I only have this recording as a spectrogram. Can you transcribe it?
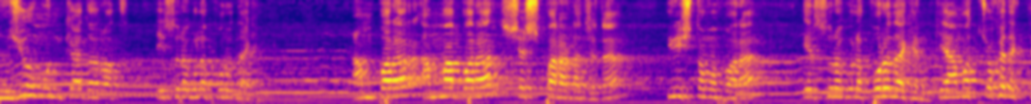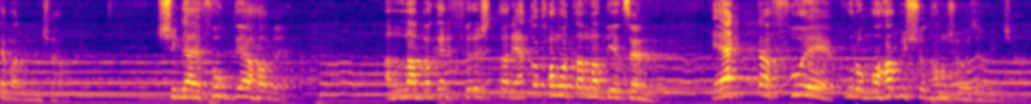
নুজুম কাদারাত এই সূরাগুলো পড়ে দেখেন। আমপাড়ার আম্মা পাড়ার শেষ পারাটা যেটা, তিরিশতম পারা এর সূরাগুলো পড়ে দেখেন। কিয়ামত চোখে দেখতে পারবেন সব। সিঙ্গায় ফুক দেওয়া হবে। আল্লাহ পাকের ফেরেশতার এত ক্ষমতা আল্লাহ দিয়েছেন, একটা ফুয়ে পুরো মহাবিশ্ব ধ্বংস হয়ে যাবে ইনশাআল্লাহ।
